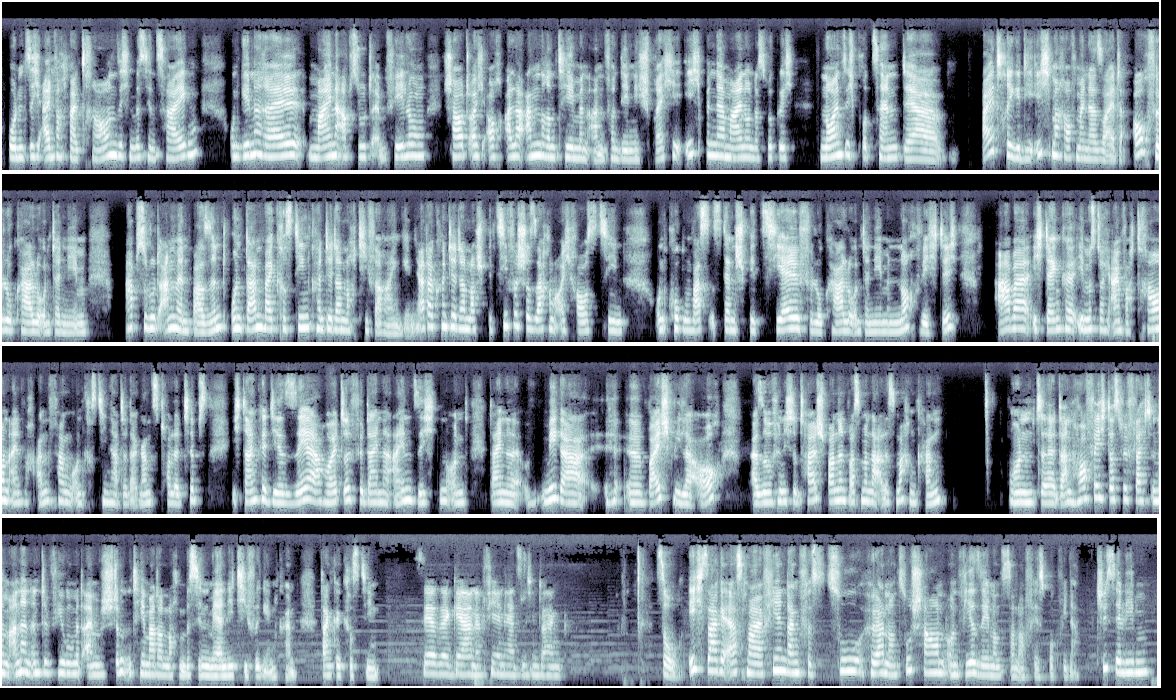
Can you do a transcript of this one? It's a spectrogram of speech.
und sich einfach mal trauen, sich ein bisschen zeigen. Und generell meine absolute Empfehlung, schaut euch auch alle anderen Themen an, von denen ich spreche. Ich bin der Meinung, dass wirklich 90 Prozent der Beiträge, die ich mache auf meiner Seite, auch für lokale Unternehmen absolut anwendbar sind. Und dann bei Christine könnt ihr dann noch tiefer reingehen. Ja, da könnt ihr dann noch spezifische Sachen euch rausziehen und gucken, was ist denn speziell für lokale Unternehmen noch wichtig. Aber ich denke, ihr müsst euch einfach trauen, einfach anfangen. Und Christine hatte da ganz tolle Tipps. Ich danke dir sehr heute für deine Einsichten und deine mega äh, Beispiele auch. Also finde ich total spannend, was man da alles machen kann. Und äh, dann hoffe ich, dass wir vielleicht in einem anderen Interview mit einem bestimmten Thema dann noch ein bisschen mehr in die Tiefe gehen können. Danke, Christine. Sehr, sehr gerne. Vielen herzlichen Dank. So, ich sage erstmal vielen Dank fürs Zuhören und Zuschauen und wir sehen uns dann auf Facebook wieder. Tschüss, ihr Lieben.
